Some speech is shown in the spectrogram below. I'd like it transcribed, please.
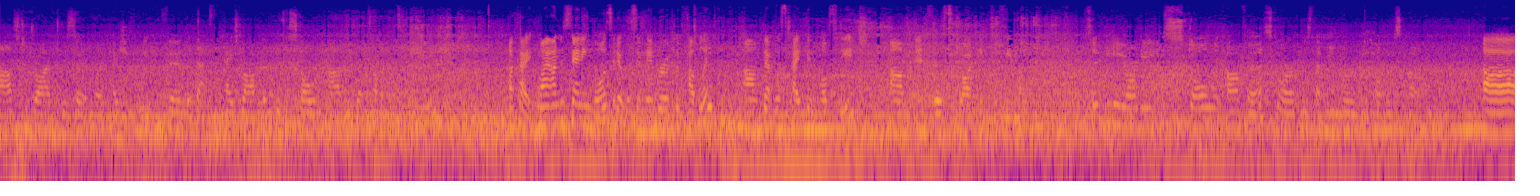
asked to drive to a certain location. Can you confirm that that's the case rather than it was a stolen car that got someone else into? Okay, my understanding was that it was a member of the public um, that was taken hostage um, and forced to drive him to Finley. So he already stole the car first, or it was that member of the public's car? Uh,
